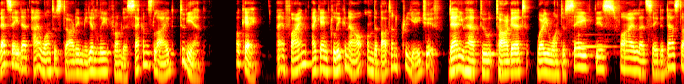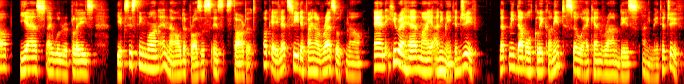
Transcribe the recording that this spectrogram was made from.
Let's say that I want to start immediately from the second slide to the end. Okay, I am fine. I can click now on the button Create GIF. Then you have to target where you want to save this file, let's say the desktop. Yes, I will replace the existing one and now the process is started. Okay, let's see the final result now. And here I have my animated GIF. Let me double click on it so I can run this animated GIF.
